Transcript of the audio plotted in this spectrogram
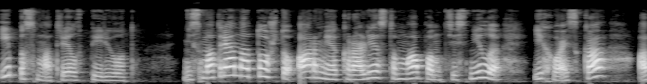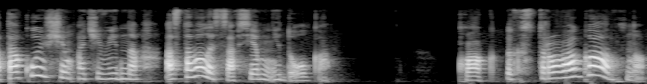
и посмотрел вперед. Несмотря на то, что армия королевства Мапан теснила их войска, атакующим, очевидно, оставалось совсем недолго. Как экстравагантно!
